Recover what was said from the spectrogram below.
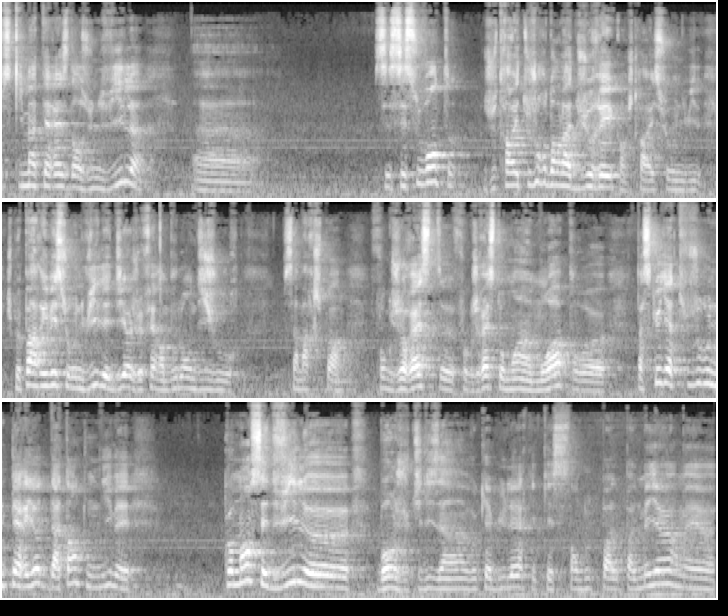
ce qui m'intéresse dans une ville, euh, c'est souvent... Je travaille toujours dans la durée quand je travaille sur une ville. Je ne peux pas arriver sur une ville et dire je vais faire un boulot en 10 jours. Ça ne marche pas. Il faut que je reste, faut que je reste au moins un mois pour... Euh, parce qu'il y a toujours une période d'attente où on me dit mais comment cette ville, euh, bon, j'utilise un vocabulaire qui, n'est sans doute pas, pas le meilleur, mais euh,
